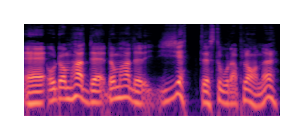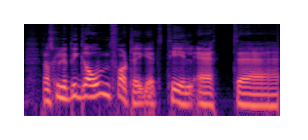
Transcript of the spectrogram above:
Eh, och de hade, de hade jättestora planer. De skulle bygga om fartyget till ett, eh,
